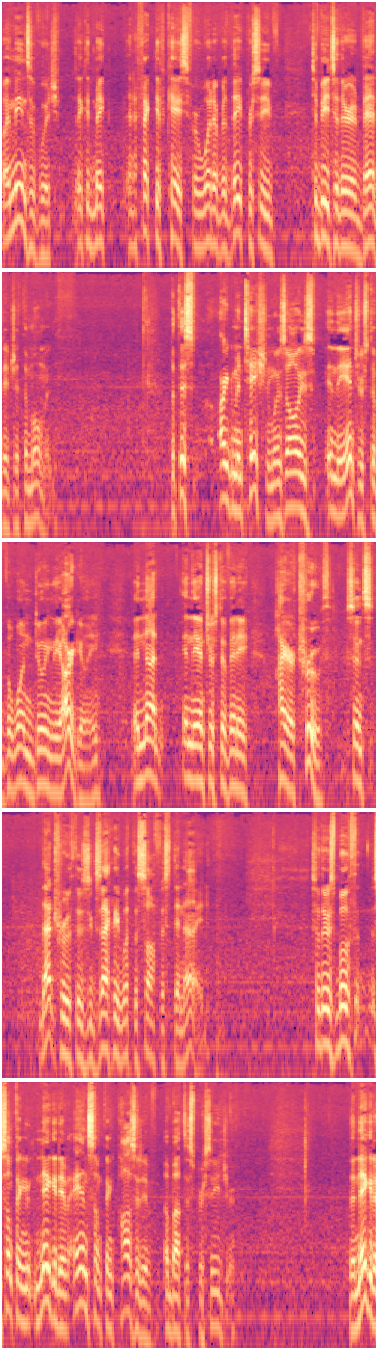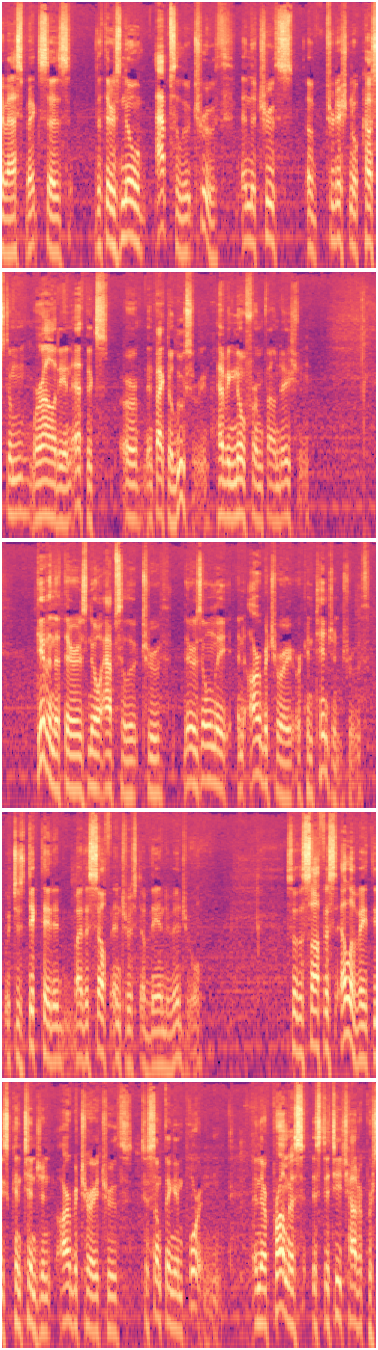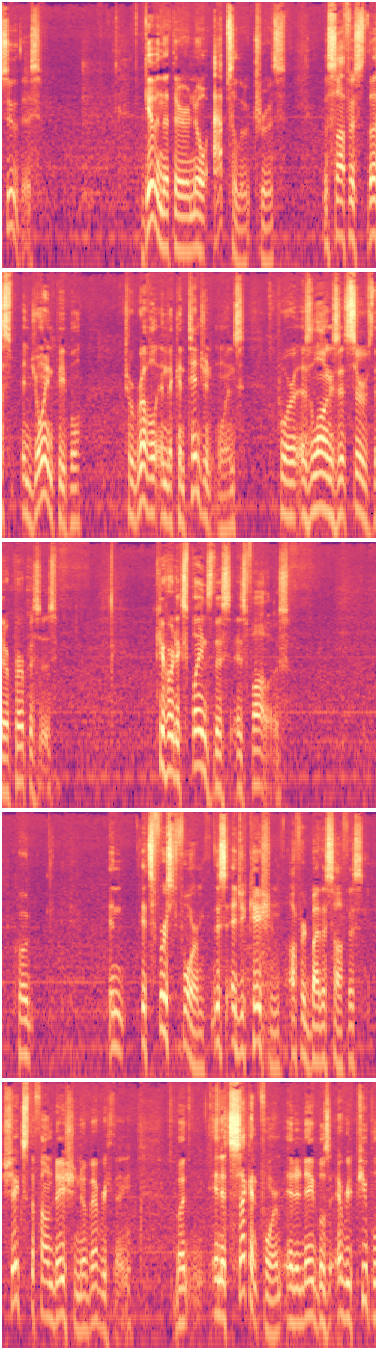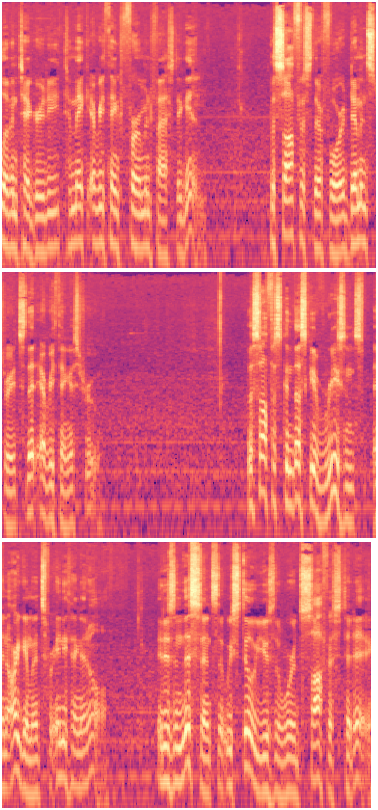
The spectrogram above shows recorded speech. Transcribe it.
by means of which they could make an effective case for whatever they perceived to be to their advantage at the moment. But this argumentation was always in the interest of the one doing the arguing and not in the interest of any higher truth, since that truth is exactly what the sophists denied. So there's both something negative and something positive about this procedure. The negative aspect says that there's no absolute truth, and the truths of traditional custom, morality, and ethics are, in fact, illusory, having no firm foundation. Given that there is no absolute truth, there is only an arbitrary or contingent truth, which is dictated by the self interest of the individual. So the sophists elevate these contingent, arbitrary truths to something important, and their promise is to teach how to pursue this. Given that there are no absolute truths, the sophists thus enjoin people to revel in the contingent ones for as long as it serves their purposes. Kierkegaard explains this as follows quote, In its first form, this education offered by the sophists shakes the foundation of everything. But in its second form, it enables every pupil of integrity to make everything firm and fast again. The sophist, therefore, demonstrates that everything is true. The sophist can thus give reasons and arguments for anything at all. It is in this sense that we still use the word sophist today.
